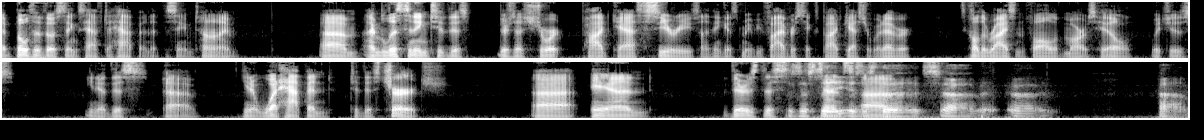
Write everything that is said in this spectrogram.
That both of those things have to happen at the same time. Um, I'm listening to this. There's a short podcast series. I think it's maybe five or six podcasts or whatever. It's called The Rise and Fall of Mars Hill, which is, you know, this, uh, you know, what happened to this church. Uh, and there's this is this the, is this of, the uh, uh, um,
